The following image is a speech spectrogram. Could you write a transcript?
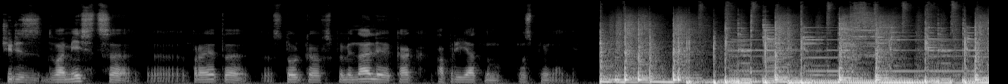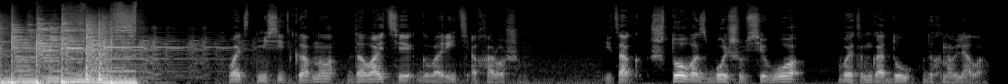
через два месяца э, про это столько вспоминали, как о приятном воспоминании. Хватит месить говно, давайте говорить о хорошем. Итак, что вас больше всего в этом году вдохновляло?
